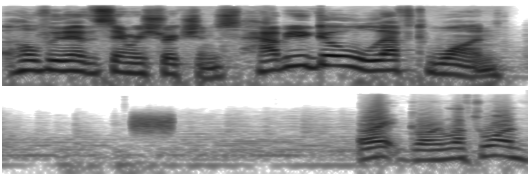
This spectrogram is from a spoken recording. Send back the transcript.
hopefully they have the same restrictions. How about you go left one? All right, going left one.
